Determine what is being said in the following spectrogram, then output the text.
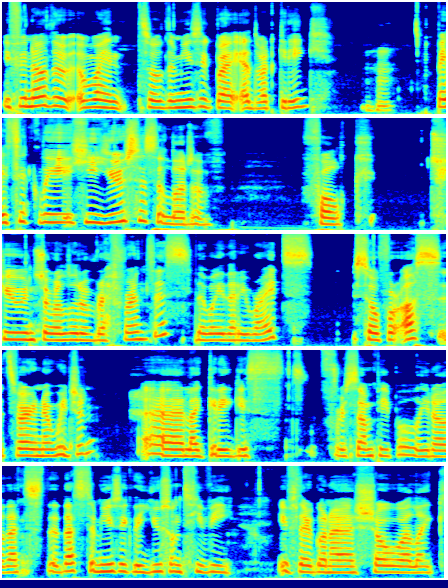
if you know the when so the music by edvard grieg hmm basically he uses a lot of folk tunes or a lot of references the way that he writes. So for us it's very norwegian. Uh like grieg is for some people you know that's the, that's the music they use on tv if they're gonna show uh, like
